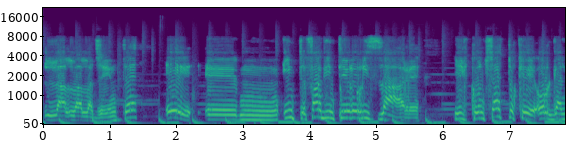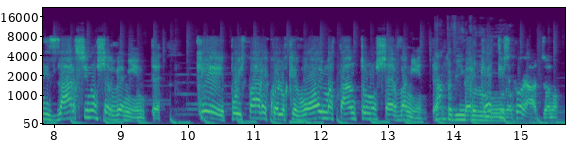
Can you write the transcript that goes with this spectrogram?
la, la, la gente e ehm, int- fargli interiorizzare il concetto che organizzarsi non serve a niente che puoi fare quello che vuoi ma tanto non serve a niente tanto vincono perché loro. ti scoraggiano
